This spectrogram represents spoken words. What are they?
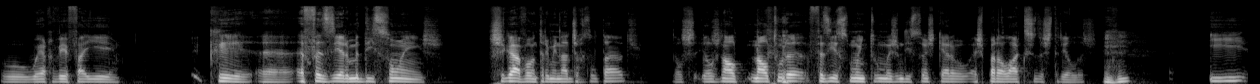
o Hervé Fayet, que uh, a fazer medições chegavam a determinados resultados. Eles, eles na, na altura fazia-se muito umas medições que eram as paralaxes das estrelas. Uhum. E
